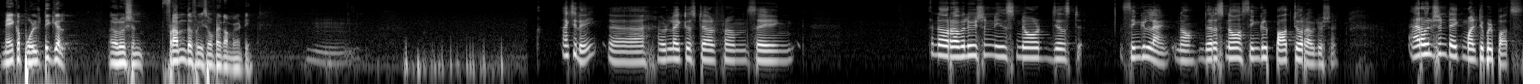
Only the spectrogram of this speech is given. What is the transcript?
make a political revolution from the free software community? Actually, uh, I would like to start from saying, no, revolution is not just single line. No, there is no single path to revolution. A revolution take multiple paths.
